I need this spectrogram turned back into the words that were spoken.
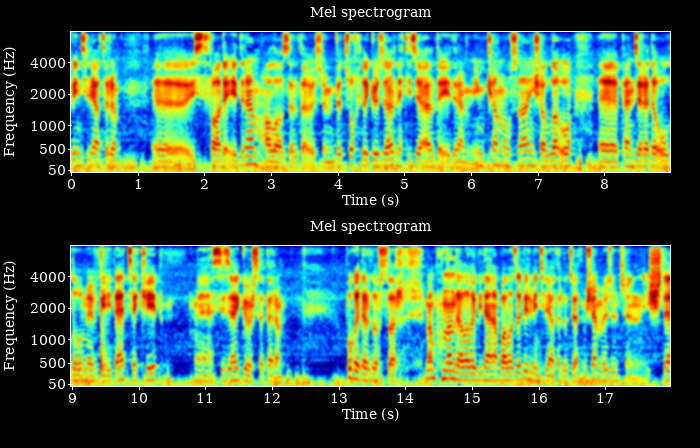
ventilatoru istifadə edirəm hal-hazırda özüm və çox da gözəl nəticə əldə edirəm. İmkan olsa inşallah o e, pəncərədə olduğu mövqedə çəkib e, sizə göstərərəm. Bu qədər dostlar. Mən bundan da əlavə bir dənə balaca bir ventilyator da düzəltmişəm özüm üçün. İşdə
